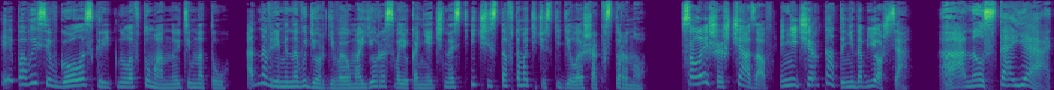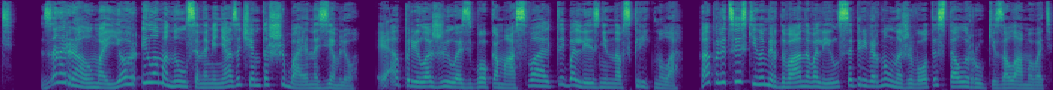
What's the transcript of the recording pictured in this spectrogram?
И, повысив голос, крикнула в туманную темноту одновременно выдергивая у майора свою конечность и чисто автоматически делая шаг в сторону. «Слышишь, Чазов, ни черта ты не добьешься!» «А ну стоять!» Заорал майор и ломанулся на меня, зачем-то сшибая на землю. Я приложилась боком асфальт и болезненно вскрикнула. А полицейский номер два навалился, перевернул на живот и стал руки заламывать.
